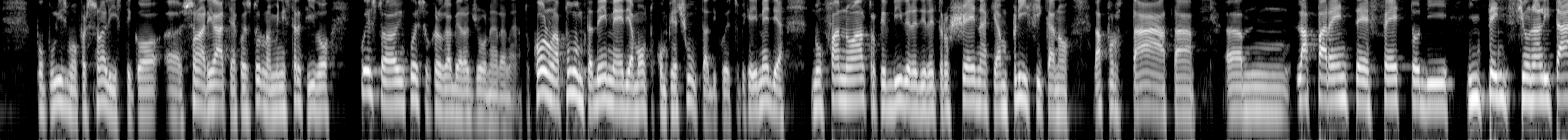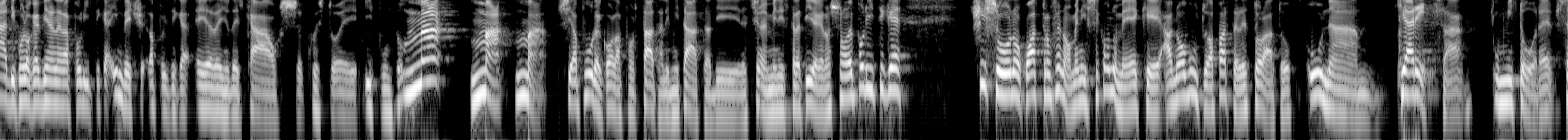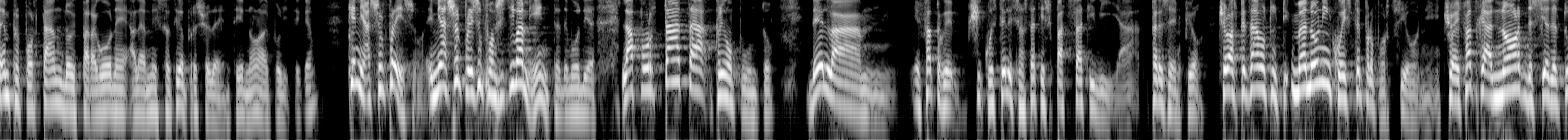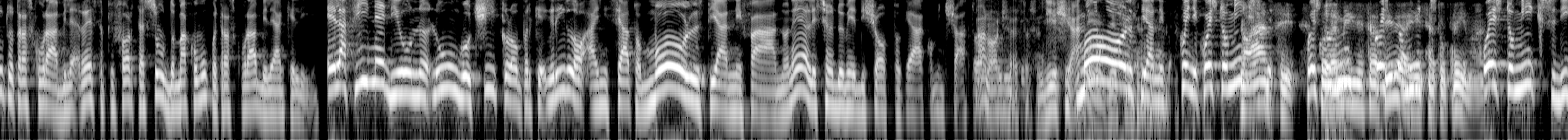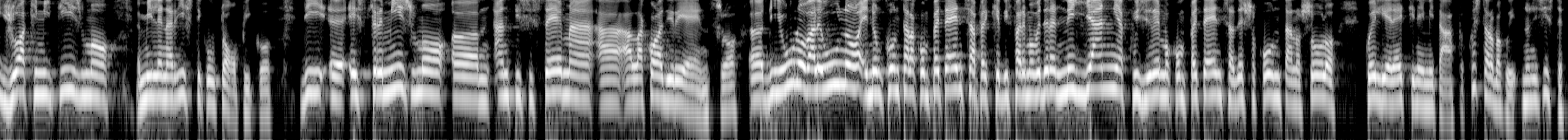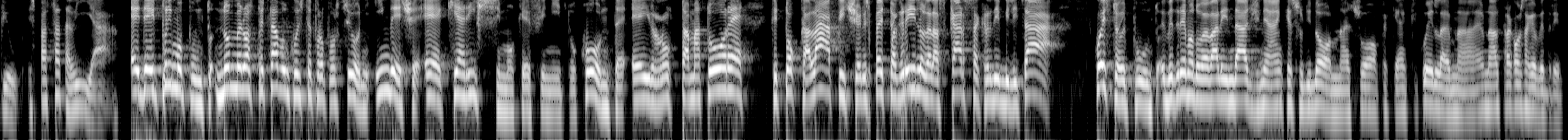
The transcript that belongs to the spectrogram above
populismo personalistico eh, sono arrivati a questo turno amministrativo questo, in questo credo che abbia ragione Renato, con una punta dei media molto compiaciuta di questo, perché i media non fanno altro che vivere di retroscena che amplificano la portata, um, l'apparente effetto di intenzionalità di quello che avviene nella politica, invece la politica è il regno del caos, questo è il punto. Ma ma, ma, sia pure con la portata limitata di elezioni amministrative che non sono le politiche, ci sono quattro fenomeni, secondo me, che hanno avuto da parte dell'elettorato una chiarezza unitore, sempre portando il paragone alle amministrative precedenti, non alle politiche, che mi ha sorpreso e mi ha sorpreso positivamente, devo dire. La portata, primo punto, il fatto che 5 Stelle siano stati spazzati via, per esempio, ce lo aspettavamo tutti, ma non in queste proporzioni. Cioè il fatto che al nord sia del tutto trascurabile, resta più forte a sud, ma comunque trascurabile anche lì. E la fine di un lungo ciclo, perché Grillo ha iniziato molti anni fa, non è all'elezione 2018 che ha cominciato. Ah no, certo, sono dieci anni. Molti dieci anni. anni fa. Quindi questo mix... No, anzi, questo, questo, mix, prima. questo mix di gioachimitismo millenaristico utopico, di eh, estremismo eh, antisistema a, alla cola di Rienzo, eh, di uno vale uno e non conta la competenza perché vi faremo vedere negli anni acquisiremo competenza, adesso contano solo quelli eletti nei meetup. Questa roba qui non esiste più, è spazzata via. Ed è il primo punto, non me lo aspettavo in queste proporzioni, invece è chiarissimo che è finito. Conte è il rottamatore che tocca l'apice rispetto a Grillo della scarsa credibilità. Questo è il punto e vedremo dove va l'indagine anche su Di Donna, suo, perché anche quella è, una, è un'altra cosa che vedremo.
